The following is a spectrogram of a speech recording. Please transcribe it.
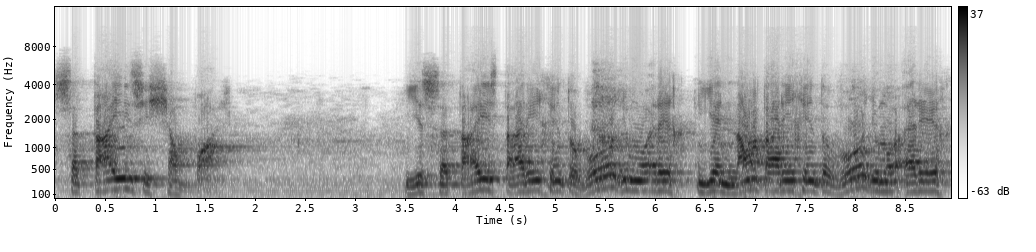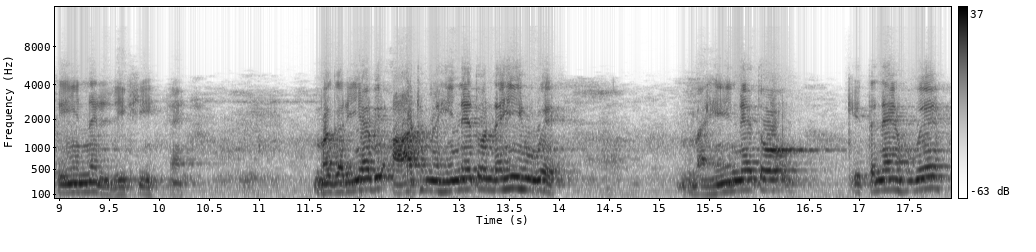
ستائیس شوال۔ یہ ستائیس تاریخیں تو وہ جو مؤرخ یہ نو تاریخیں تو وہ جو مؤرخین نے لکھی ہیں۔ مگر یہ بھی آٹھ مہینے تو نہیں ہوئے۔ مہینے تو کتنے ہوئے؟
